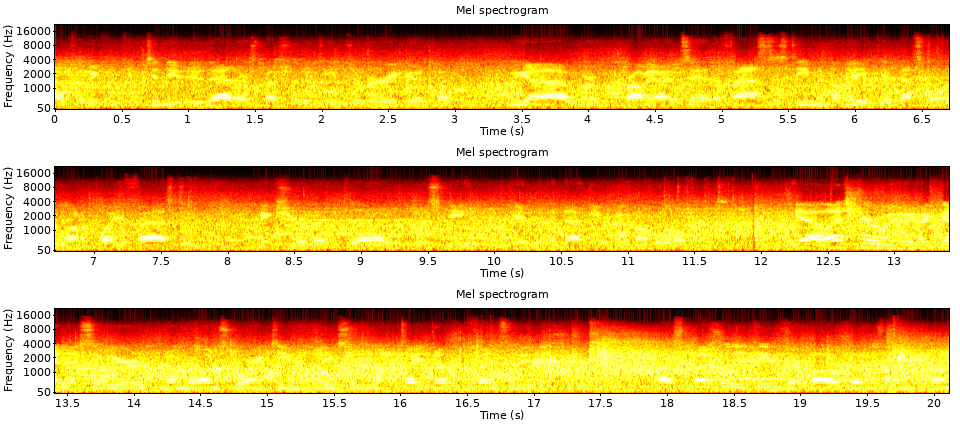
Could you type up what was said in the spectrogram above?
hopefully we can continue to do that. Our specialty teams are very good, but we uh, we're probably I'd say the fastest team in the league, and that's what we want to play fast and make sure that uh, we're skating and we're getting to the net and we're doing all the little things. Yeah, last year, we, again, I said we were the number one scoring team in the league, so we want to tighten up defensively this year. Uh, specialty teams, our power play was number one,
